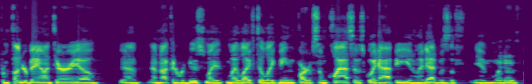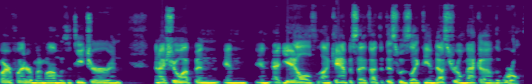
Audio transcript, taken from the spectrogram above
from Thunder Bay, Ontario, uh, I'm not going to reduce my my life to like being part of some class. I was quite happy. You know, my dad was the you know, my dad was a firefighter, my mom was a teacher, and and I show up in in, in at Yale on campus. I thought that this was like the industrial mecca of the world.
